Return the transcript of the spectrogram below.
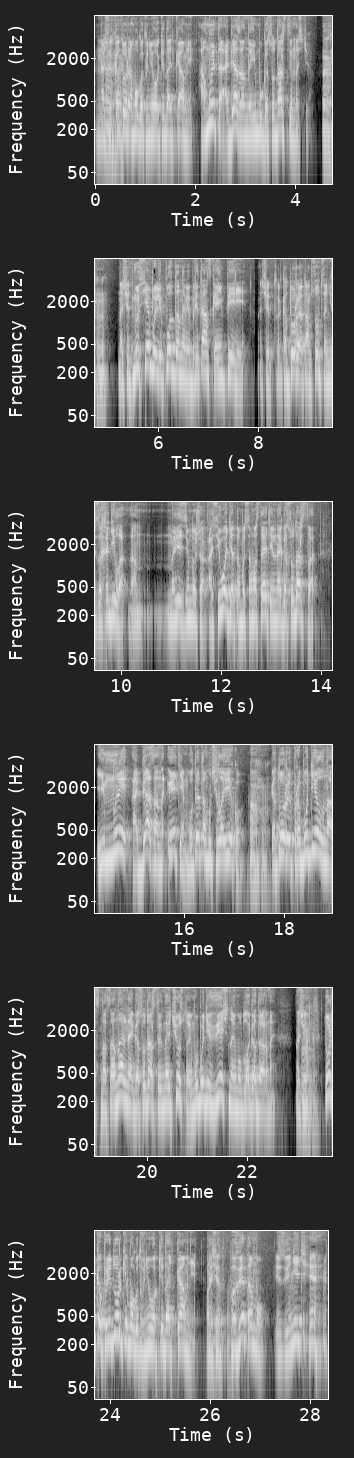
значит, ага. которые могут в него кидать камни. А мы-то обязаны ему государственностью. Ага. Значит, мы все были подданными Британской империи, значит, которая там солнце не заходило да, на весь земной шар. А сегодня-то мы самостоятельное государство. И мы обязаны этим вот этому человеку, ага. который пробудил в нас национальное государственное чувство, и мы будем вечно ему благодарны. Значит, ага. только придурки могут в него кидать камни. Понятно. Значит, поэтому, извините.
